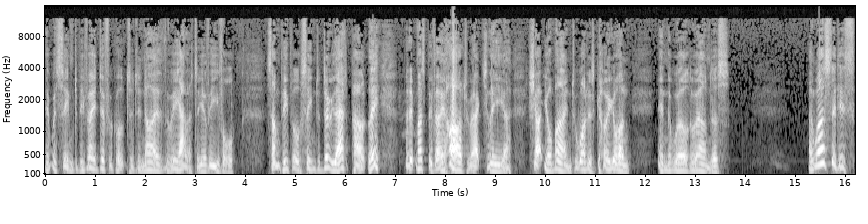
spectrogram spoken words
it would seem to be very difficult to deny the reality of evil. some people seem to do that, apparently, but it must be very hard to actually uh, shut your mind to what is going on in the world around us. And whilst it is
